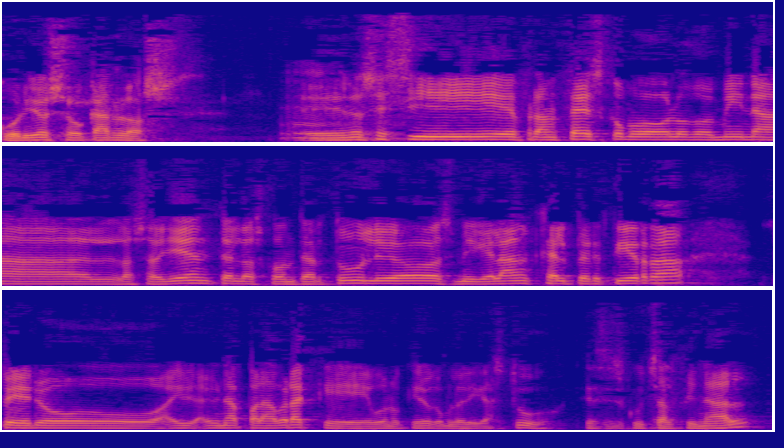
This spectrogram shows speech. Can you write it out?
Curioso, Carlos. No sé si en francés como lo dominan los oyentes, los contertulios, Miguel Ángel Pertierra, pero hay, una palabra que, bueno, quiero que me lo digas tú, que se escucha al final.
